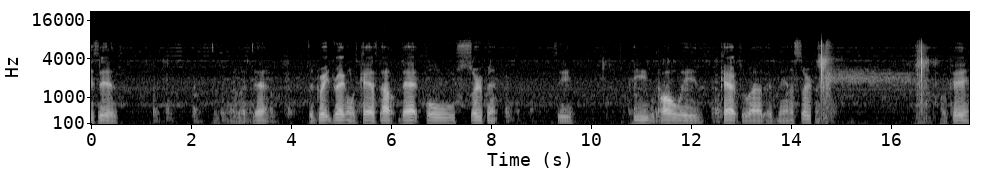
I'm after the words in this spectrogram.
it says, like that. The great dragon was cast out, that old serpent. See, he was always characterized as being a serpent. Okay.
